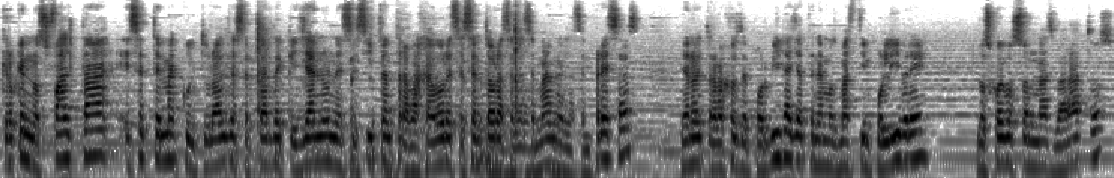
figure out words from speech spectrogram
creo que nos falta ese tema cultural de aceptar de que ya no necesitan trabajadores 60 horas a la semana en las empresas, ya no hay trabajos de por vida, ya tenemos más tiempo libre, los juegos son más baratos.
